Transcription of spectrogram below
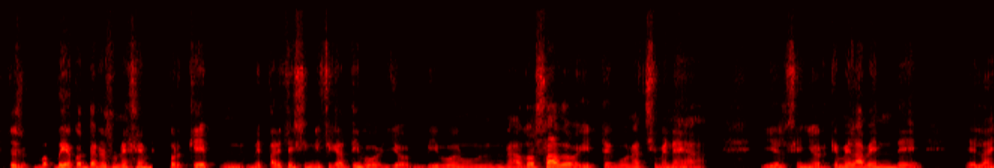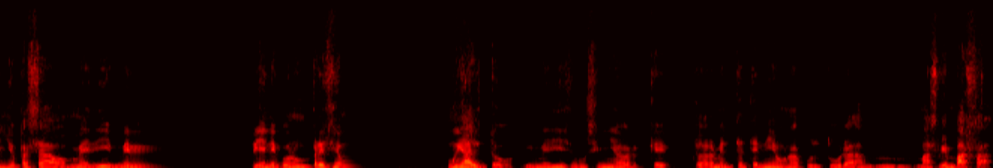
Entonces, voy a contaros un ejemplo porque me parece significativo. Yo vivo en un adosado y tengo una chimenea y el señor que me la vende el año pasado me, me viene con un precio muy alto y me dice un señor que claramente tenía una cultura más bien baja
